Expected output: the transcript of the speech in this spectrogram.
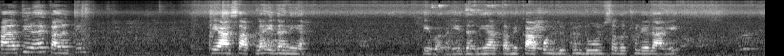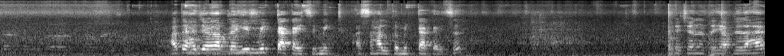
कालातील आहे कालातील हे असं आपला हे धनिया. हे बघा हे धनिया आता मी कापून बिपून धुवून सगळं ठेवलेलं आहे. आता ह्याच्यावर आपलं हे मीठ टाकायचं मीठ. असं हलकं मीठ टाकायचं. त्याच्यानंतर हे आपल्याला आहे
